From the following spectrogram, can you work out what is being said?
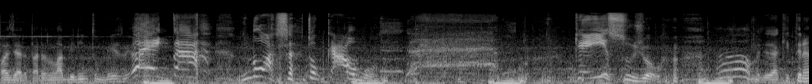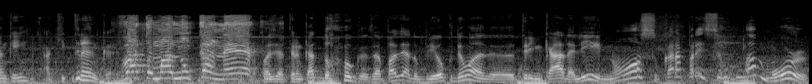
Rapaziada, para no labirinto mesmo. Eita! Nossa, tô calmo! Que isso, jogo? Ah, mas aqui tranca, hein? Aqui tranca. Vá tomar num caneco. Rapaziada, tranca Douglas. Rapaziada, o Brioco deu uma uh, trincada ali. Nossa, o cara pareceu um amor.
